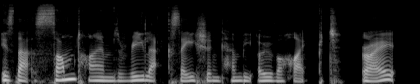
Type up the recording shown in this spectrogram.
is that sometimes relaxation can be overhyped, right?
